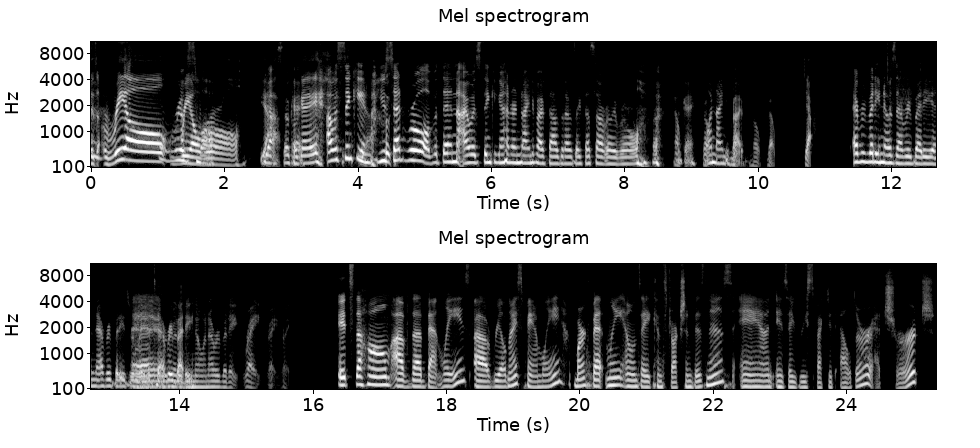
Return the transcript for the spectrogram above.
It's real, Real real, rural. Yeah. Yes, okay. Okay. I was thinking Yeah, you said rural, but then I was thinking 195,000. I was like, that's not really rural. Nope, okay, Nope, 195. No, no. Everybody knows everybody, and everybody's related to everybody. Knowing everybody. Right, right, right. It's the home of the Bentleys, a real nice family. Mark Bentley owns a construction business and is a respected elder at church.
